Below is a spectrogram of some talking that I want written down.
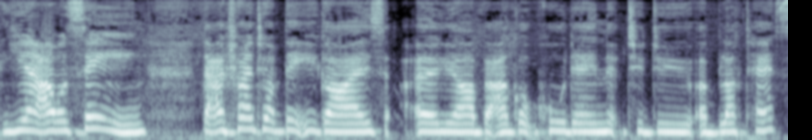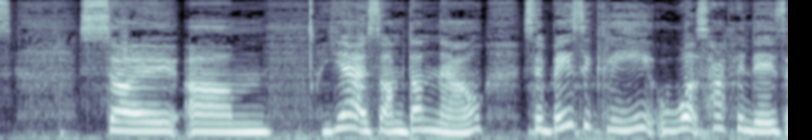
yeah i was saying that i tried to update you guys earlier but i got called in to do a blood test. So um yeah so i'm done now. So basically what's happened is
